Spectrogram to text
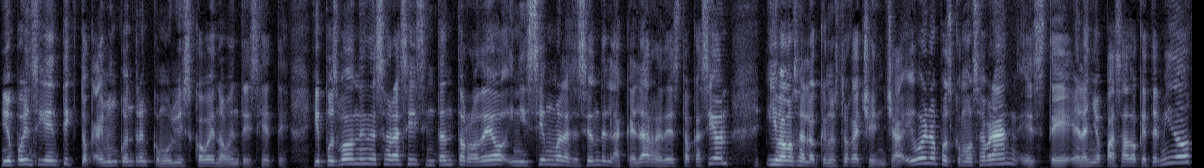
y me pueden seguir en TikTok, ahí me encuentran como LuisCobe97 y pues bueno, nenes, ahora sí, sin tanto rodeo, iniciemos la sesión de la que la de esta ocasión y vamos a lo que nos toca chencha. Y bueno, pues como sabrán, este, el año pasado que terminó,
